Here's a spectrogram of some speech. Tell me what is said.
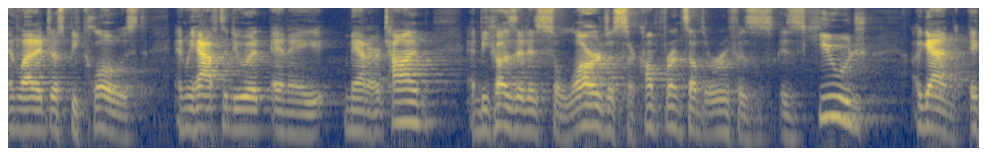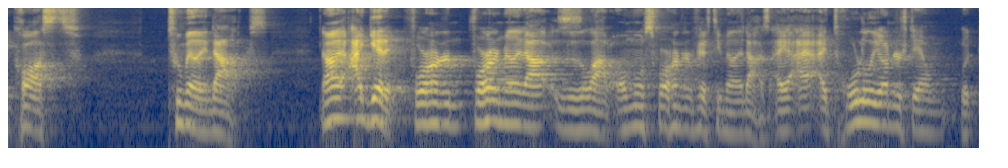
and let it just be closed. And we have to do it in a matter of time. And because it is so large, the circumference of the roof is is huge. Again, it costs two million dollars. Now I, I, get it. 400, 400 million dollars is a lot, almost four hundred fifty million dollars. I, I I totally understand what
